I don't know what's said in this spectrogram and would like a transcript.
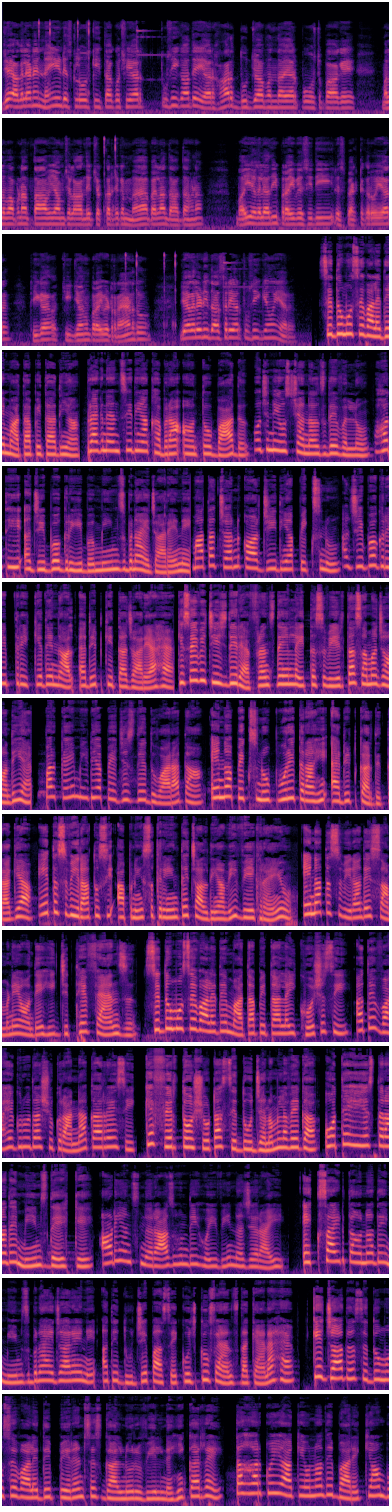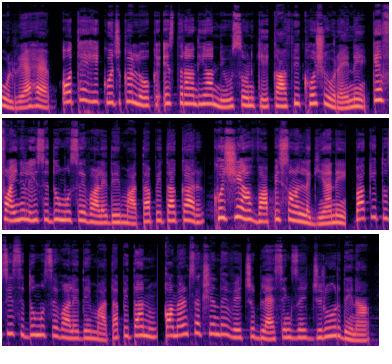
ਜੇ ਅਗਲੇ ਨੇ ਨਹੀਂ ਡਿਸਕਲੋਜ਼ ਕੀਤਾ ਕੁਛ ਯਾਰ, ਤੁਸੀਂ ਕਾਹਤੇ ਯਾਰ? ਹਰ ਦੂਜਾ ਬੰਦਾ ਯਾਰ ਪੋਸਟ ਪਾ ਕੇ, ਮਤਲਬ ਆਪਣਾ ਤਾਮਯਾਮ ਚਲਾਉਣ ਦੇ ਚੱਕਰ 'ਚ ਕਿ ਮੈਂ ਪਹਿਲਾਂ ਦੱਸਦਾ, ਹਨਾ? ਬਾਈ, ਅਗਲਿਆਂ ਦੀ ਪ੍ਰਾਈਵੇਸੀ ਦੀ ਰਿਸਪੈਕਟ ਕਰੋ ਯਾਰ, ਠੀਕ ਆ? ਚੀਜ਼ਾਂ ਨੂੰ ਪ੍ਰਾਈਵੇਟ ਰਹਿਣ ਦਿਓ। ਜੇ ਅਗਲੇ ਨਹੀਂ ਦੱਸ ਰਹੇ ਯਾਰ, ਤੁਸੀਂ ਕਿਉਂ ਯਾਰ? ਸਿੱਧੂ ਮੂਸੇਵਾਲੇ ਦੇ ਮਾਤਾ-ਪਿਤਾ ਦੀਆਂ ਪ੍ਰੈਗਨੈਂਸੀ ਦੀਆਂ ਖਬਰਾਂ ਆਉਣ ਤੋਂ ਬਾਅਦ ਕੁਝ ਨਿਊਜ਼ ਚੈਨਲਸ ਦੇ ਵੱਲੋਂ ਬਹੁਤ ਹੀ ਅਜੀਬੋ-ਗਰੀਬ ਮੀਮਸ ਬਣਾਏ ਜਾ ਰਹੇ ਨੇ। ਮਾਤਾ ਚਰਨ ਕੌਰ ਜੀ ਦੀਆਂ ਪਿਕਸ ਨੂੰ ਅਜੀਬੋ-ਗਰੀਬ ਤਰੀਕੇ ਦੇ ਨਾਲ ਐਡਿਟ ਕੀਤਾ ਜਾ ਰਿਹਾ ਹੈ। ਕਿਸੇ ਵੀ ਚੀਜ਼ ਦੀ ਰੈਫਰੈਂਸ ਦੇਣ ਲਈ ਤਸਵੀਰ ਤਾਂ ਸਮਝ ਆਉਂਦੀ ਹੈ, ਪਰ ਕਈ ਮੀਡੀਆ ਪੇजेस ਦੇ ਦੁਆਰਾ ਤਾਂ ਇਹਨਾਂ ਪਿਕਸ ਨੂੰ ਪੂਰੀ ਤਰ੍ਹਾਂ ਹੀ ਐਡਿਟ ਕਰ ਦਿੱਤਾ ਗਿਆ। ਇਹ ਤਸਵੀਰਾਂ ਤੁਸੀਂ ਆਪਣੀ ਸਕਰੀਨ ਤੇ ਚੱਲਦੀਆਂ ਵੀ ਵੇਖ ਰਹੇ ਹੋ। ਇਹਨਾਂ ਤਸਵੀਰਾਂ ਦੇ ਸਾਹਮਣੇ ਆਉਂਦੇ ਹੀ ਜਿੱਥੇ ਫੈਨਸ ਸਿੱਧੂ ਮੂਸੇਵਾਲੇ ਦੇ ਮਾਤਾ-ਪਿਤਾ ਲਈ ਖੁਸ਼ ਸੀ ਅਤੇ ਵਾਹਿਗੁਰੂ ਦਾ ਸ਼ੁਕਰਾਨਾ ਕਰ ਰਹੇ ਸੀ ਕਿ ਫਿਰ ਤੋਂ ਛੋਟਾ ਸਿੱਧੂ ਜਨਮ ਲਵੇਗਾ। ਉੱਥੇ ਹੀ ਇਸ ਤਰ੍ਹਾਂ ਦੇ ਮੀਮਸ ਦੇਖ ਕੇ ਆਡੀਅנס ਨਾਰਾਜ਼ ਹੁੰਦੀ ਹੋਈ ਵੀ ਨਜ਼ਰ ਆਈ। ਇੱਕ ਸਾਈਡ ਤਾਂ ਉਹਨਾਂ ਦੇ ਮੀਮਸ ਬਣਾਏ ਜਾ ਰਹੇ ਨੇ ਅਤੇ ਦੂਜੇ ਪਾਸੇ ਕੁਝ ਕੁ ਫੈਨਸ ਦਾ ਕਹਿਣਾ ਹੈ ਕਿ ਜਦ ਸਿੱਧੂ ਮੂਸੇਵਾਲੇ ਦੇ ਪੇਰੈਂਟਸ ਇਸ ਗੱਲ ਨੂੰ ਰਿਵੀਲ ਨਹੀਂ ਕਰ ਰਹੇ, ਤਾਂ ਹਰ ਕੋਈ ਆ ਕੇ ਉਹਨਾਂ ਦੇ ਬਾਰੇ ਕਿਉਂ ਬੋਲ ਰਿਹਾ ਹੈ? ਉੱਥੇ ਹੀ ਕੁਝ ਕੁ ਲੋਕ ਇਸ ਤਰ੍ਹਾਂ ਦੀਆਂ ਨਿਊਜ਼ ਸੁਣ ਕੇ ਕਾਫੀ ਖੁਸ਼ ਹੋ ਰਹੇ ਨੇ ਕਿ ਫਾਈਨਲੀ ਸਿੱਧੂ ਮੂਸੇਵਾਲੇ ਦੇ ਮਾਤਾ-ਪਿਤਾ ਘਰ ਖੁਸ਼ੀਆਂ ਵਾਪਸ ਆਉਣ ਲੱਗੀਆਂ ਨੇ। ਬਾਕੀ ਤੁਸੀਂ ਸਿੱਧੂ ਮੂਸੇਵਾਲੇ ਦੇ ਮਾਤਾ-ਪਿਤਾ ਨੂੰ ਕਮੈਂਟ ਸੈਕਸ਼ਨ ਦੇ ਵਿੱਚ ਬਲੇਸਿੰਗਸ ਜ਼ਰੂਰ ਦੇਣਾ।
